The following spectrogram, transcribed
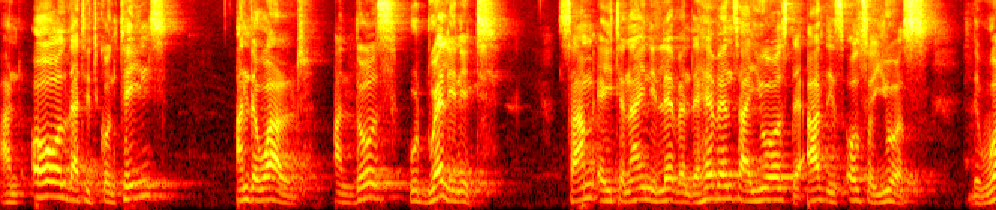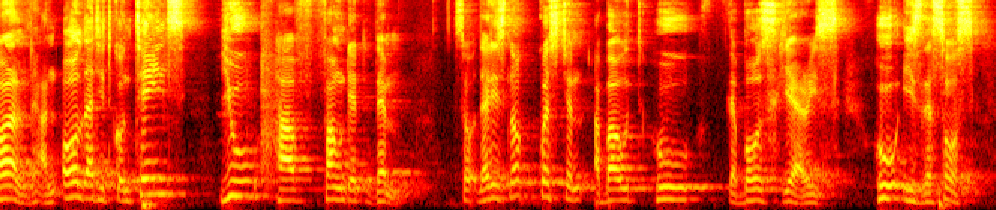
and all that it contains, and the world, and those who dwell in it. Psalm 89, 11 The heavens are yours, the earth is also yours. The world and all that it contains, you have founded them. So there is no question about who the boss here is, who is the source.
